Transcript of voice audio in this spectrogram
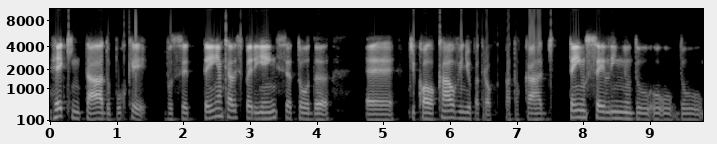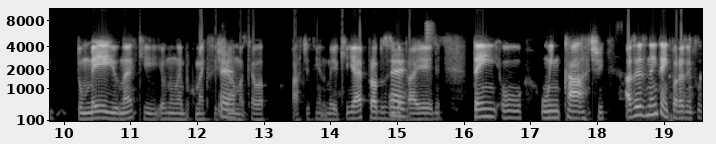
requintado, porque você tem aquela experiência toda é, de colocar o vinil para tocar, de- tem um selinho do, o- do, do meio, né? Que eu não lembro como é que se É. chama, aquela partezinha do meio, que é produzida É. para ele. Tem o, o encarte. Às vezes nem tem, por exemplo,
